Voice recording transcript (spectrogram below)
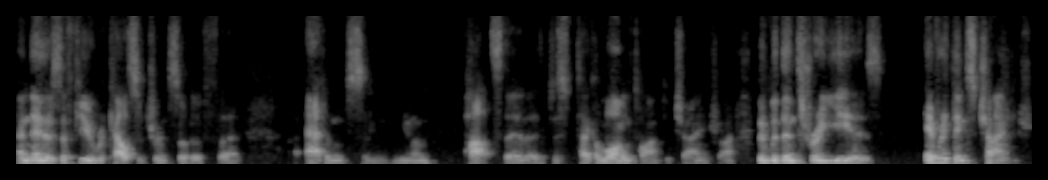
and then there's a few recalcitrant sort of uh, atoms and you know parts there that just take a long time to change, right? But within three years, everything's changed.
